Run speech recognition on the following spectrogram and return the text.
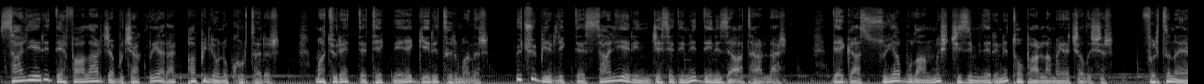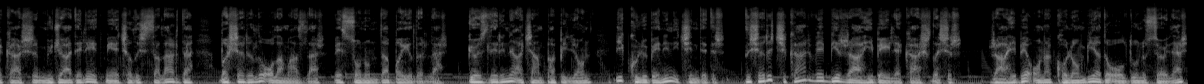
Salier'i defalarca bıçaklayarak Papillon'u kurtarır. Maturette tekneye geri tırmanır. Üçü birlikte Salier'in cesedini denize atarlar. Degas suya bulanmış çizimlerini toparlamaya çalışır. Fırtınaya karşı mücadele etmeye çalışsalar da başarılı olamazlar ve sonunda bayılırlar. Gözlerini açan Papillon bir kulübenin içindedir. Dışarı çıkar ve bir rahibeyle karşılaşır. Rahibe ona Kolombiya'da olduğunu söyler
